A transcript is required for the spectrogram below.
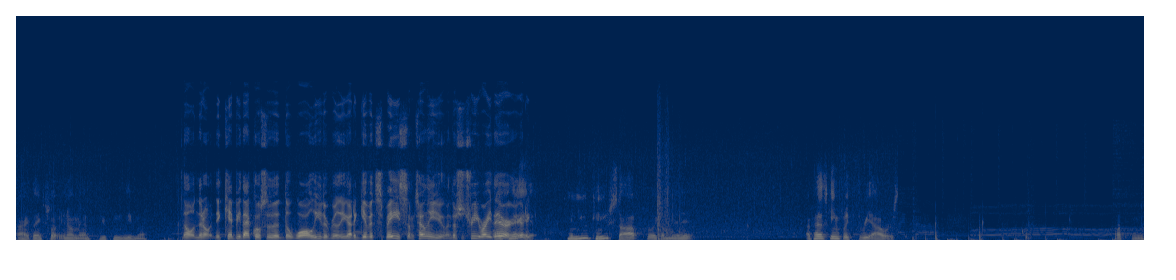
Alright, thanks for letting me know, man. You can leave now. No, no, no. It can't be that close to the, the wall either, Billy. You gotta give it space. I'm telling you. And there's a tree right there. You gotta. Can you can you stop for like a minute? I've had this game for like three hours. Fuck me.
